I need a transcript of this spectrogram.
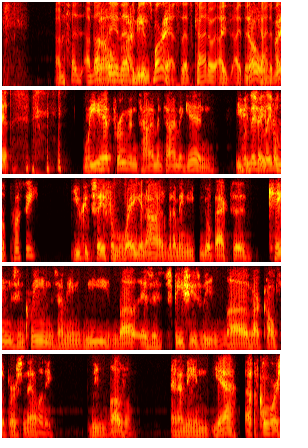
I'm not. I'm not Well, saying that I to be a smartass. that's kind of. I, I, that's No, kind of I- it. We have proven time and time again. You Wouldn't can they say be labeled a pussy? You could say from Reagan on, but I mean, you can go back to kings and queens. I mean, we love as a species, we love our cults of personality. We love them. And I mean, yeah, of course,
